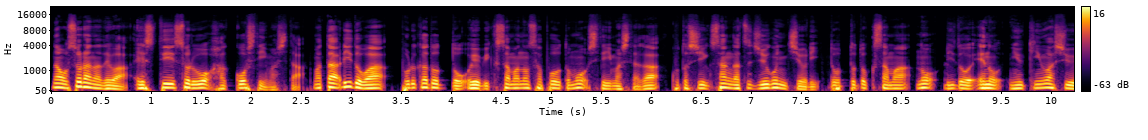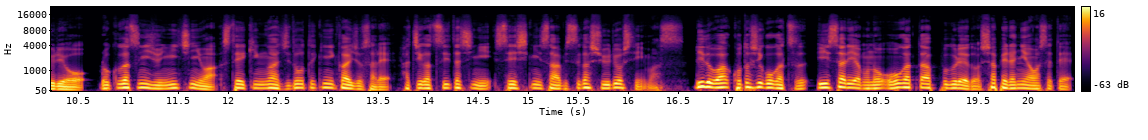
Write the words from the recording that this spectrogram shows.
なお、ソラナでは ST ソルを発行していました。また、リドはポルカドット及びクサマのサポートもしていましたが、今年3月15日よりドットとクサマのリドへの入金は終了。6月22日にはステーキングが自動的に解除され、8月1日に正式にサービスが終了しています。リドは今年5月、イーサリアムの大型アップグレードシャペラに合わせて、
